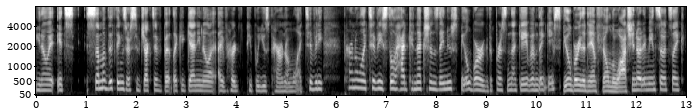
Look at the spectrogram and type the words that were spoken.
you know it, it's some of the things are subjective, but like again, you know, I, I've heard people use paranormal activity. Paranormal Activity still had connections. They knew Spielberg, the person that gave him. They gave Spielberg the damn film to watch. You know what I mean? So it's like,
